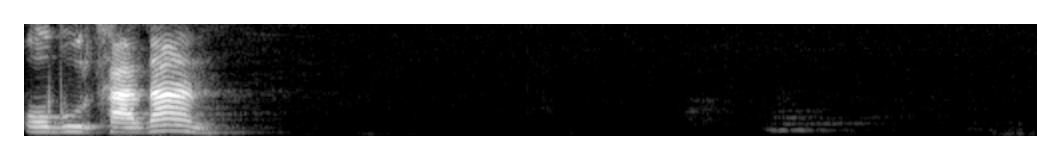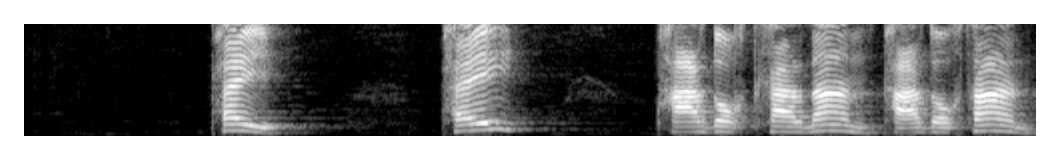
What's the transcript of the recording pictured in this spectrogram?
عبور کردن. پی پی پرداخت کردن پرداختن.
